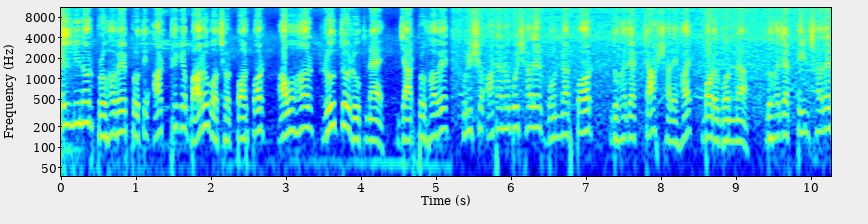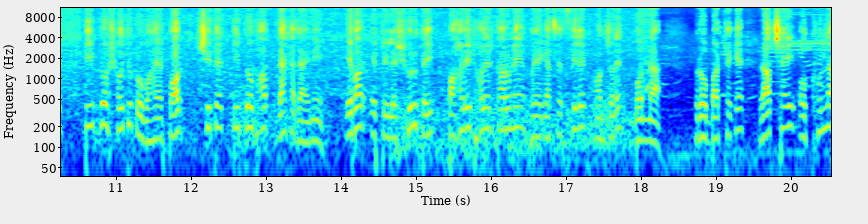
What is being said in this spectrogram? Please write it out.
এল নিনোর প্রভাবে প্রতি আট থেকে বারো বছর পর পর আবহাওয়ার রুদ্র রূপ নেয়, যার প্রভাবে উনিশশো আটানব্বই সালের বন্যার পর দু হাজার চার সালে হয় বড় বন্যা। দু হাজার তিন সালের তীব্র শৈত্যপ্রবাহের পর শীতের তীব্র ভাব দেখা যায়নি। এবার এপ্রিলের শুরুতেই পাহাড়ি ঢলের কারণে হয়ে গেছে সিলেট অঞ্চলে বন্যা। রোববার থেকে রাজশাহী ও খুলনা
